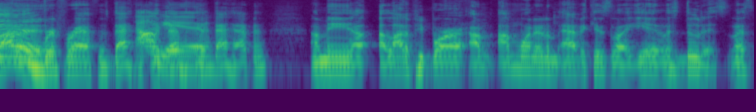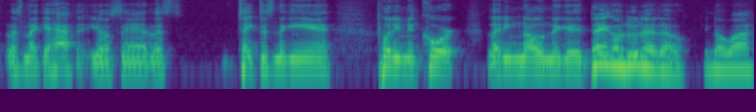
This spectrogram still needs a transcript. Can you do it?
lot of riffraff if that Oh, if, that yeah. if that happened. I mean, a, a lot of people are. I'm I'm one of them advocates. Like, yeah, let's do this. Let's let's make it happen. You know what I'm saying? Let's take this nigga in, put him in court, let him know, nigga. They ain't gonna do that though. You know why?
